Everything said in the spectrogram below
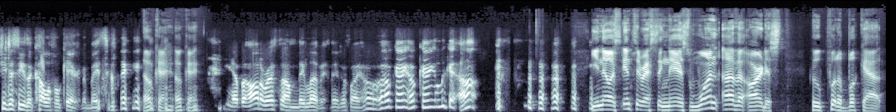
she just sees a colorful character basically. Okay. Okay. yeah, but all the rest of them they love it. They're just like, oh, okay, okay, look at uh. you know, it's interesting. There's one other artist who put a book out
